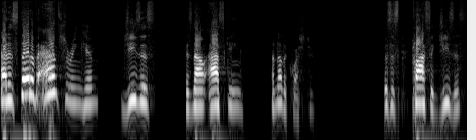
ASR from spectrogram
and instead of answering him, Jesus is now asking another question. This is classic Jesus.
